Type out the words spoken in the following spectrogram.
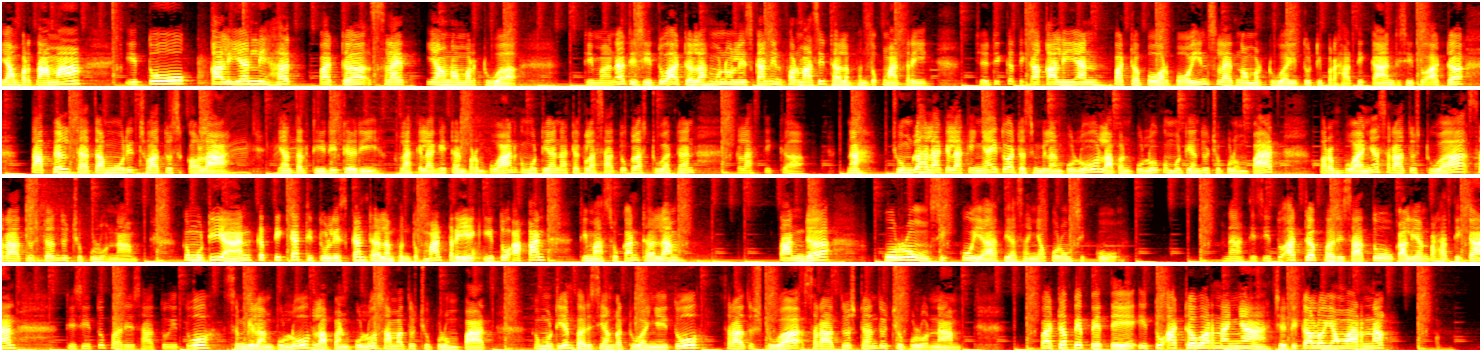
Yang pertama itu kalian lihat pada slide yang nomor 2 di mana di situ adalah menuliskan informasi dalam bentuk matriks. Jadi ketika kalian pada PowerPoint slide nomor 2 itu diperhatikan di situ ada tabel data murid suatu sekolah yang terdiri dari laki-laki dan perempuan, kemudian ada kelas 1, kelas 2 dan kelas 3. Nah, jumlah laki-lakinya itu ada 90, 80, kemudian 74, perempuannya 102, 100 dan 76. Kemudian ketika dituliskan dalam bentuk matrik itu akan dimasukkan dalam tanda kurung siku ya, biasanya kurung siku. Nah, di situ ada baris satu. Kalian perhatikan di situ baris satu itu 90, 80 sama 74. Kemudian baris yang keduanya itu 102, 100 dan 76. Pada PPT itu ada warnanya. Jadi kalau yang warna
